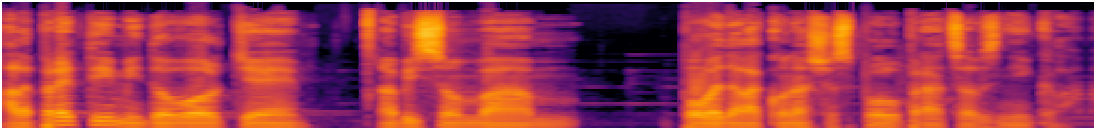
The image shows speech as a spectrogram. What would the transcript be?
ale predtým mi dovolte, aby som vám povedal, ako naša spolupráca vznikla. E,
